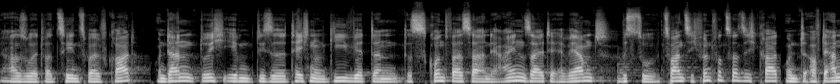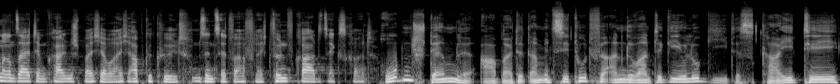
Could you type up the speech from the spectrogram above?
ja, so etwa 10, 12 Grad. Und dann durch eben diese Technologie wird dann das Grundwasser an der einen Seite erwärmt bis zu 20, 25 Grad und auf der anderen Seite im kalten Speicherbereich abgekühlt. Sind es etwa vielleicht 5 Grad, 6 Grad. Ruben Stemmle arbeitet am Institut für angewandte Geologie des KIT.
